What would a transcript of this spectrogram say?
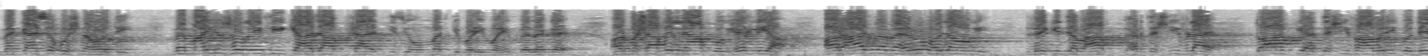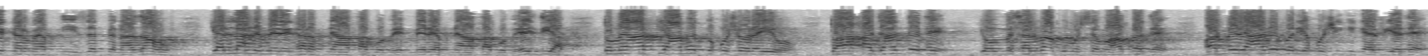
میں کیسے خوش نہ ہوتی؟ میں مایوس ہو گئی تھی کہ آج آپ شاید کسی امت کی بڑی مہم پہ لگ گئے اور مشاغل نے آپ کو گھیر لیا اور آج میں محروم ہو جاؤں گی۔ لیکن جب آپ گھر تشریف لائے تو آپ کی تشریف آوری کو دیکھ کر میں اپنی عزت پہ نازا ہوں کہ اللہ نے میرے گھر اپنے آقا کو میرے اپنے آقا کو بھیج دیا۔ تو میں آپ کی آمد کو خوش ہو رہی ہوں۔ تو آقا جانتے تھے کہ ام سلمہ کو مجھ سے محبت ہے اور میرے آنے پر یہ خوشی کی کیفیت ہے۔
